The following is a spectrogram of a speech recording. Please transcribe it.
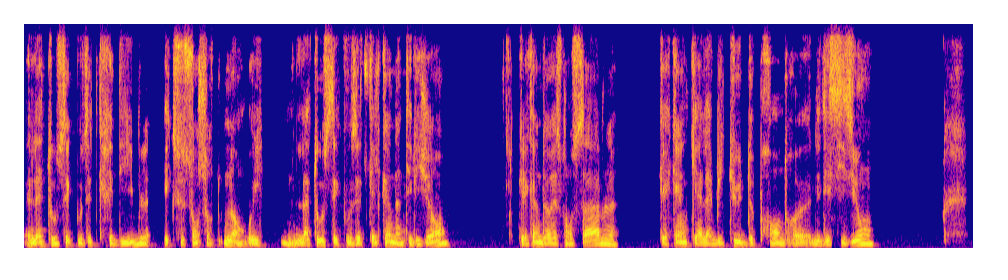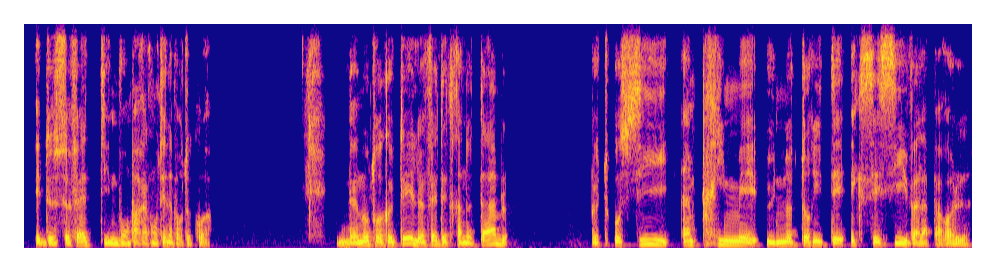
L'atout, c'est que vous êtes crédible et que ce sont surtout. Non, oui. L'atout, c'est que vous êtes quelqu'un d'intelligent, quelqu'un de responsable, quelqu'un qui a l'habitude de prendre euh, des décisions. Et de ce fait, ils ne vont pas raconter n'importe quoi. D'un autre côté, le fait d'être un notable peut aussi imprimer une autorité excessive à la parole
